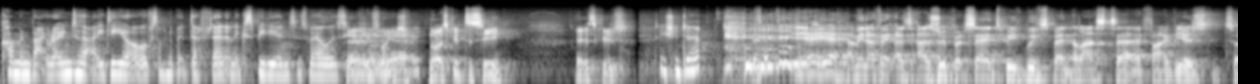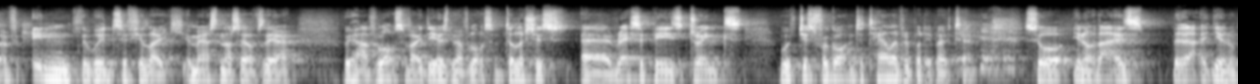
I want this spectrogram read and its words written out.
coming back round to the idea of something a bit different and experience as well as you know, your yeah. No, it's good to see. It is good. So you should do it. yeah, yeah. I mean, I think as, as Rupert said, we've we've spent the last uh, five years sort of in the woods, if you like, immersing ourselves there. We have lots of ideas. We have lots of delicious uh, recipes, drinks. We've just forgotten to tell everybody about it. So you know that is. That, you know,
